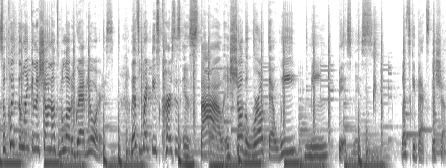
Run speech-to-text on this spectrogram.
So click the link in the show notes below to grab yours. Let's break these curses in style and show the world that we mean business. Let's get back to the show.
